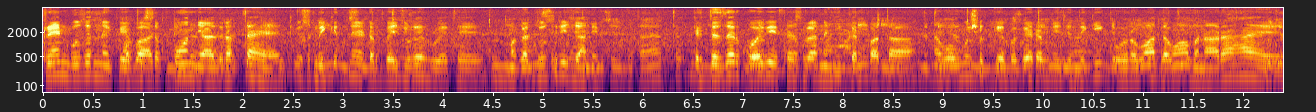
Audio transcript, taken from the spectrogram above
ٹرین گزرنے کے بعد کون یاد رکھتا ہے کہ اس میں کتنے ڈبے جڑے ہوئے تھے مگر دوسری جانب ارتظر کوئی بھی فیصلہ نہیں کر پاتا نہ وہ مشک کے بغیر اپنی زندگی کو رواں دواں بنا رہا ہے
